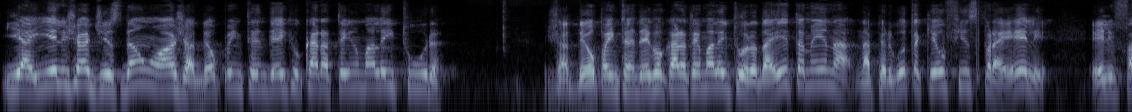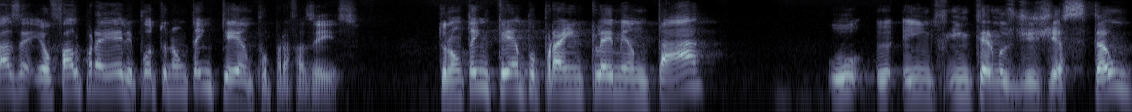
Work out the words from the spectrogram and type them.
E aí ele já diz: não, ó, já deu para entender que o cara tem uma leitura. Já deu para entender que o cara tem uma leitura. Daí também, na, na pergunta que eu fiz para ele, ele faz, eu falo para ele: pô, tu não tem tempo para fazer isso. Tu não tem tempo para implementar o, em, em termos de gestão,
